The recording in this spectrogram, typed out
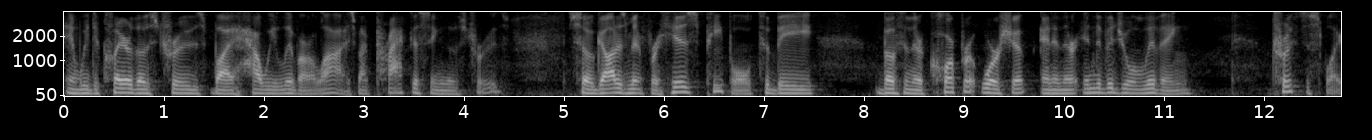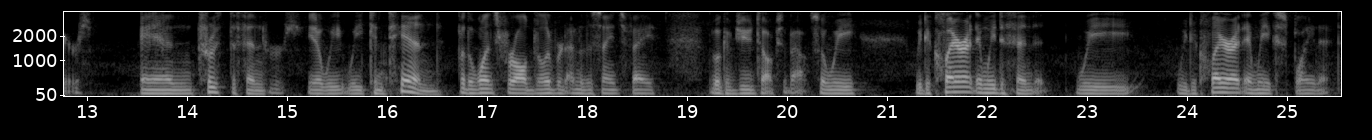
and we declare those truths by how we live our lives, by practicing those truths. So God is meant for His people to be both in their corporate worship and in their individual living truth displayers and truth defenders. You know, we, we contend for the once for all delivered under the saints' faith the book of Jude talks about. So we, we declare it and we defend it. We, we declare it and we explain it.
